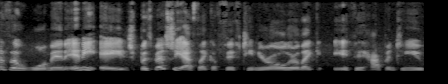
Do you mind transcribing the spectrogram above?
As a woman, any age, but especially as like a 15 year old, or like if it happened to you,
